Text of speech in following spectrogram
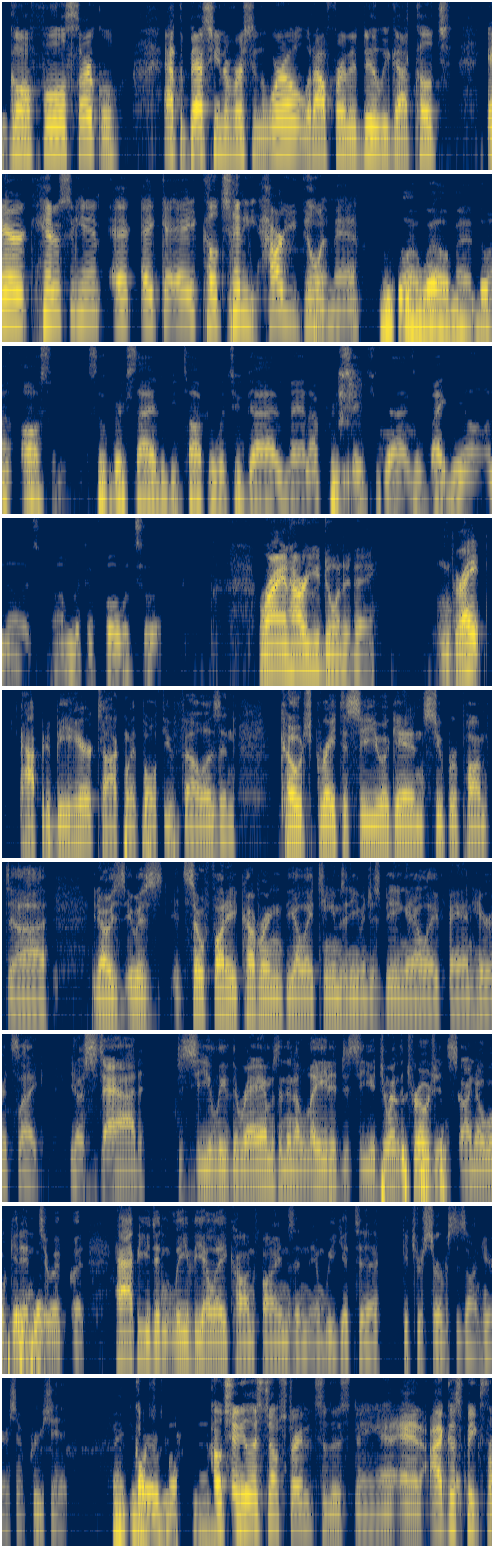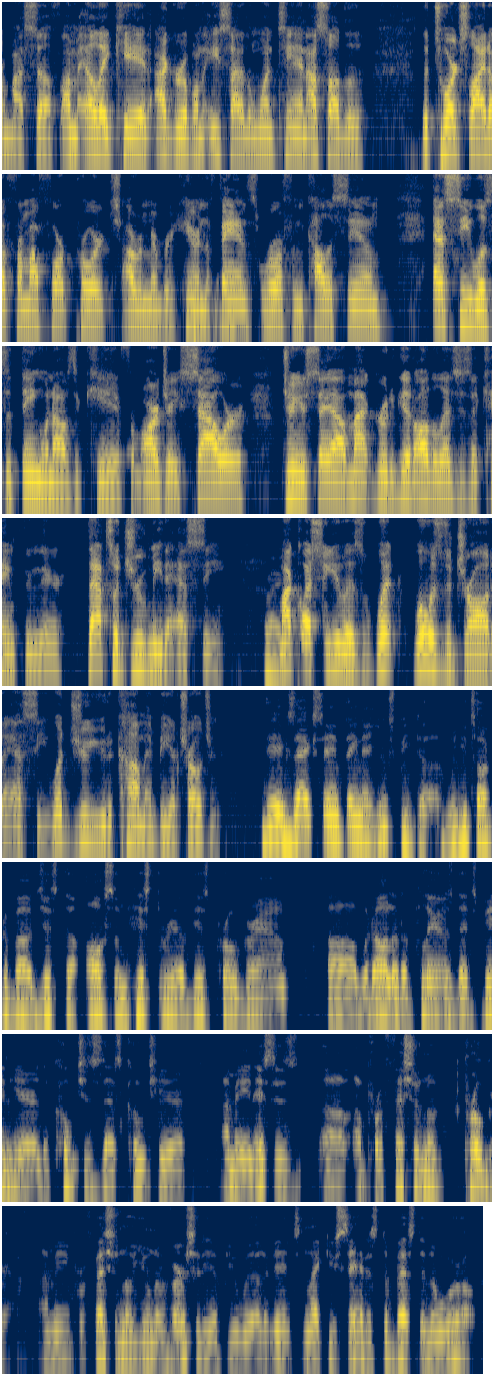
going full circle at the best university in the world. Without further ado, we got Coach Eric Henderson, a- aka Coach Henny. How are you doing, man? I'm doing well, man. Doing awesome. Super excited to be talking with you guys, man. I appreciate you guys inviting me on. Uh, I'm looking forward to it. Ryan, how are you doing today? Great. Happy to be here talking with both you fellas and coach. Great to see you again. Super pumped. Uh, you know, it was, it was, it's so funny covering the LA teams and even just being an LA fan here. It's like, you know, sad to see you leave the Rams and then elated to see you join the Trojans. So I know we'll get into it, but happy you didn't leave the LA confines and, and we get to get your services on here. So appreciate it. Thank you Coach- very much, man. Coach Henny, let's jump straight into this thing. And, and I can speak for myself. I'm an LA kid. I grew up on the east side of the 110. I saw the the torch light up from my front porch. I remember hearing the fans roar from the Coliseum. SC was the thing when I was a kid, from R. Jay Soward, Junior Seau, Matt Grootegoed, all the legends that came through there. That's what drew me to SC. Right. My question to you is what what was the draw to SC? What drew you to come and be a Trojan? the exact same thing that you speak of when you talk about just the awesome history of this program uh, with all of the players that's been here the coaches that's coached here i mean this is uh, a professional program i mean professional university if you will and it's like you said it's the best in the world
